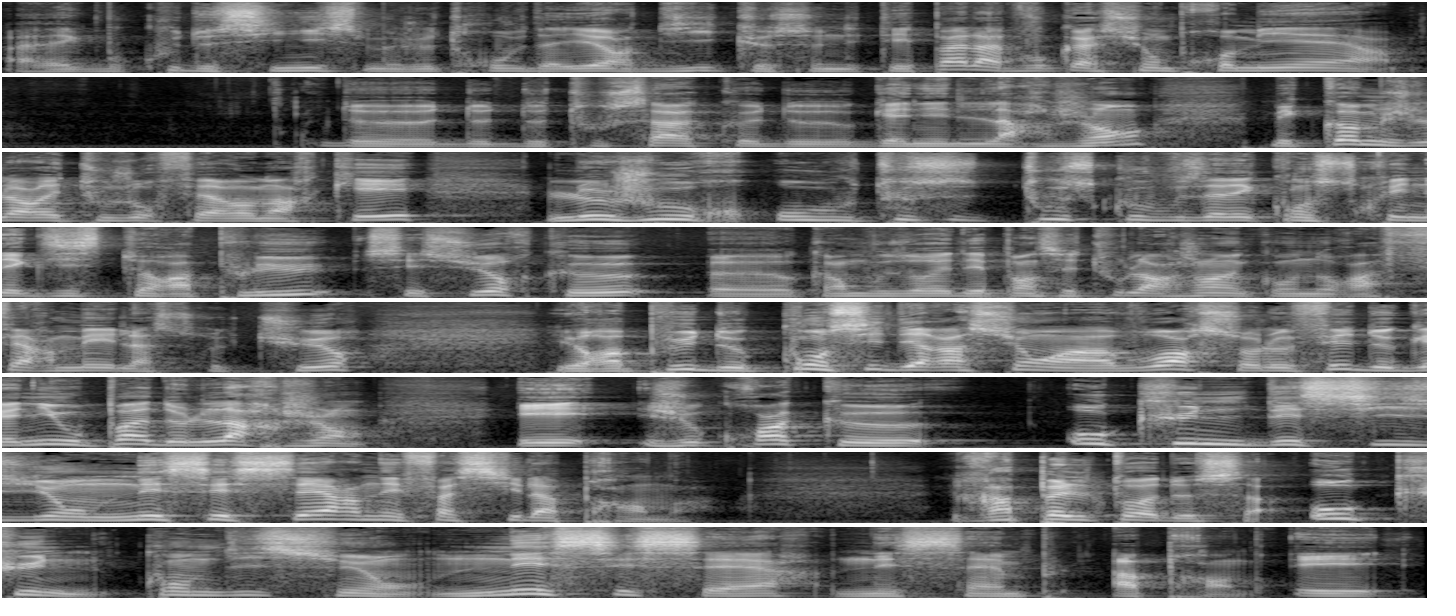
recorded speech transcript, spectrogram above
avec beaucoup de cynisme je trouve d'ailleurs, dit que ce n'était pas la vocation première de, tout ça que de gagner de l'argent. Mais comme je leur ai toujours fait remarquer, le jour où tout, ce que vous avez construit n'existera plus, c'est sûr que euh, quand vous aurez dépensé tout l'argent et qu'on aura fermé la structure, il n'y aura plus de considération à avoir sur le fait de gagner ou pas de l'argent. Et je crois que aucune décision nécessaire n'est facile à prendre. Rappelle-toi de ça. Aucune condition nécessaire n'est simple à prendre. Et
